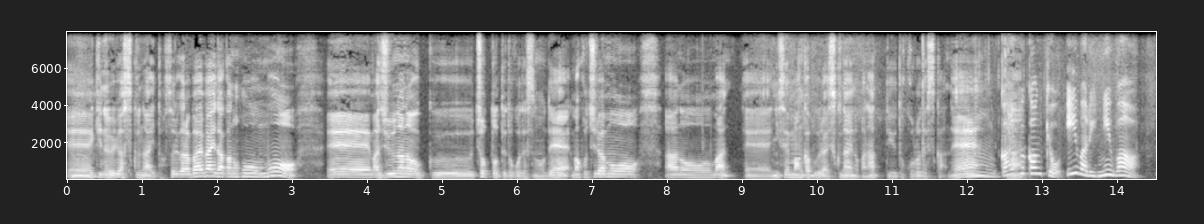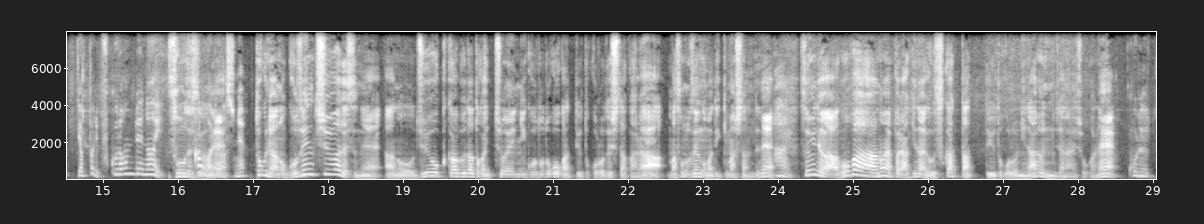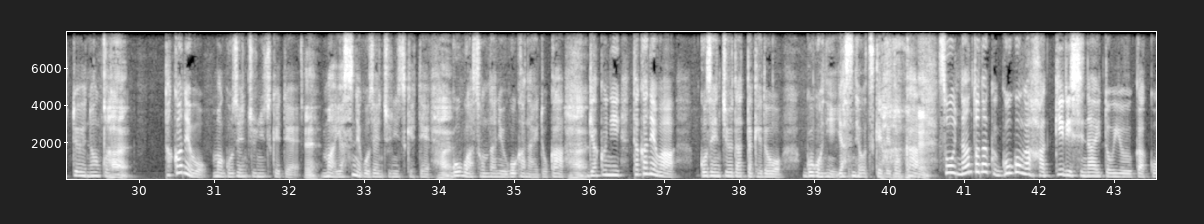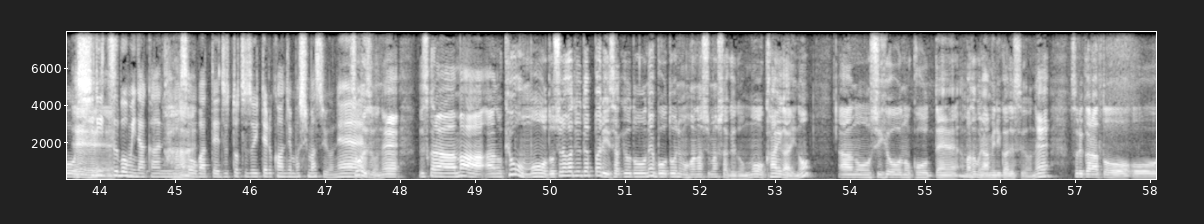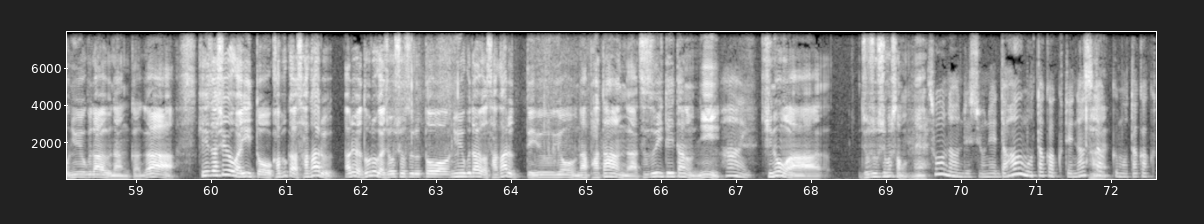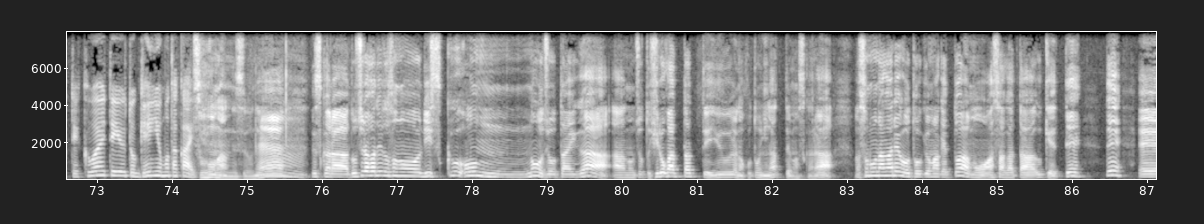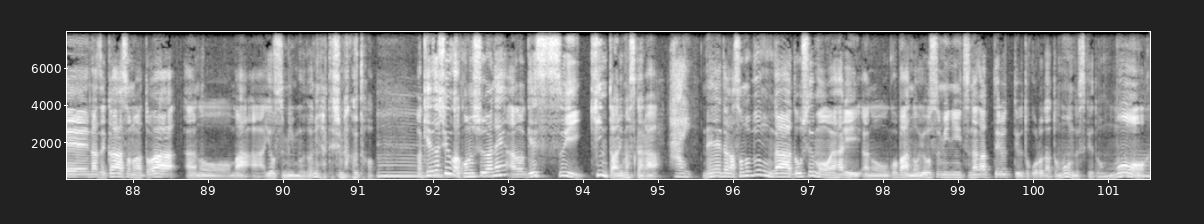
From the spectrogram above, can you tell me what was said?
えー、うん、昨日よりは少ないと。それから売買高の方もえー、まあ、17億ちょっとってとこですので、まあ、こちらも、あの、まあ、えー、2000万株ぐらい少ないのかなっていうところですかね。うん、外部環境、はい、いい割には、やっぱり膨らんでないそうですよね。ね特にあの午前中はですね、あの10億株だとか1兆円にこう届こうかっていうところでしたから、まあその前後まで行きましたんでね、はい、そういう意味では5番のやっぱり商いが薄かったっていうところになるんじゃないでしょうかね。これってなんか、はい、高値を、まあ、午前中につけて、ええ、まあ、安値午前中につけて、はい、午後はそんなに動かないとか、はい、逆に高値は午前中だったけど、午後に安値をつけてとか、はい、そう、なんとなく午後がはっきりしないというか、こう、尻つぼみな感じの相場ってずっと続いてる感じもしますよね。そうですよね。ですから、まあ、あの、今日もどちらかというと、やっぱり先ほどね、冒頭にもお話しましたけども、海外の、あの、指標の好転、まあ、特にアメリカですよね。それからあと、ニューヨークダウなんかが、経済指標がいいと株価が下がる、あるいはドルが上昇するとニューヨークダウが下がるっていうようなパターンが続いていたのに、はい、昨日は上昇しましたもんね。そうなんですよね。ダウも高くて、ナスダックも高くて、はい、加えて言うと原油も高い。そうなんですよね。うん、ですから、どちらかというと、そのリスクオンの状態が、あの、ちょっと広がったっていうようなことになってますから、その流れを東京マーケットはもう朝方受けて、で、えー、なぜかその後は、あの、まあ、様子見ムードになってしまうと。まあ、経済指標が今週はね、あの、月水金とありますから、はい。ね、だからその分がどうしてもやはり、あの、5番の様子見につながってるっていうところだと思うんですけども、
